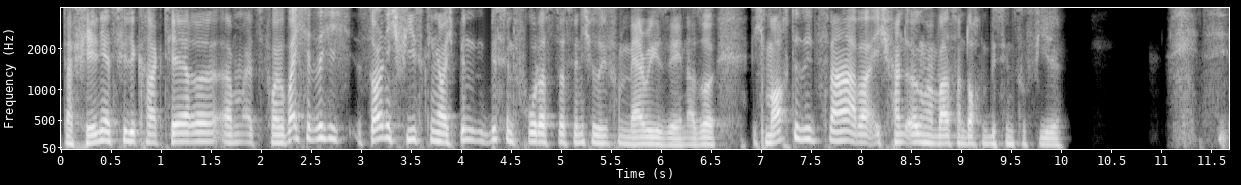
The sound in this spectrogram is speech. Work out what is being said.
da fehlen jetzt viele Charaktere ähm, als Folge. Weil ich tatsächlich, es soll nicht fies klingen, aber ich bin ein bisschen froh, dass, dass wir nicht mehr so viel von Mary sehen. Also ich mochte sie zwar, aber ich fand irgendwann war es dann doch ein bisschen zu viel. Sie,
